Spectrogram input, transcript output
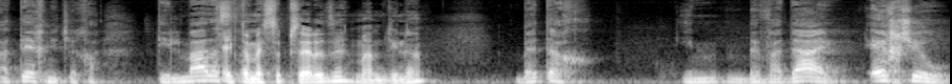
הטכנית שלך. תלמד... היית אסטרט- מסבסד את זה מהמדינה? בטח. אם, בוודאי, איכשהו,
